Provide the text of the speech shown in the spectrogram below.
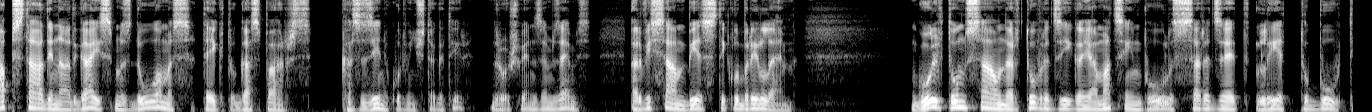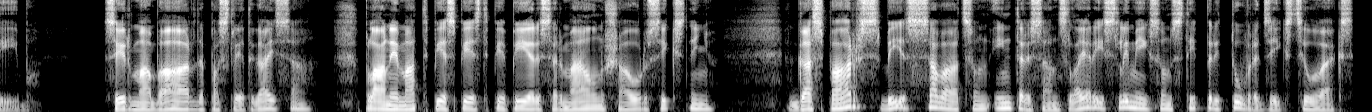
Apstādināt gaismas domas, teiktu Gaspārs, kas zina, kur viņš tagad ir, droši vien zem zemes, ar visām biezstiklu brillēm, Guļ tumsā un ar tuvredzīgajām acīm pūles saredzēt lietu būtību. Sirmā bārda paslieta gaisā, plānie mati piespiesti pie pieres ar melnu šauru siksniņu. Gaspārs bija savāds un interesants, lai arī slimīgs un stipri tuvredzīgs cilvēks.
